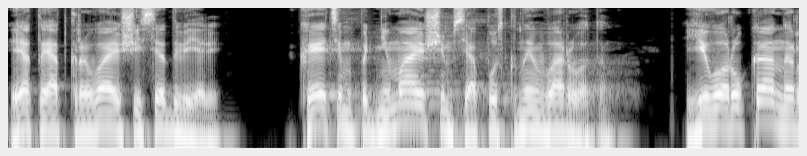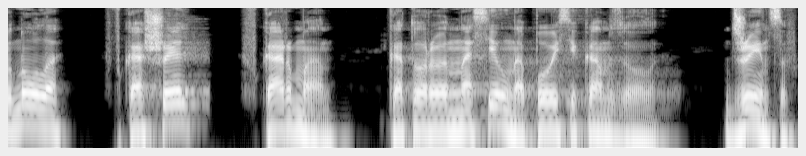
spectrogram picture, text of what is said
этой открывающейся двери, к этим поднимающимся опускным воротам. Его рука нырнула в кошель, в карман, который он носил на поясе камзола. Джинсов,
